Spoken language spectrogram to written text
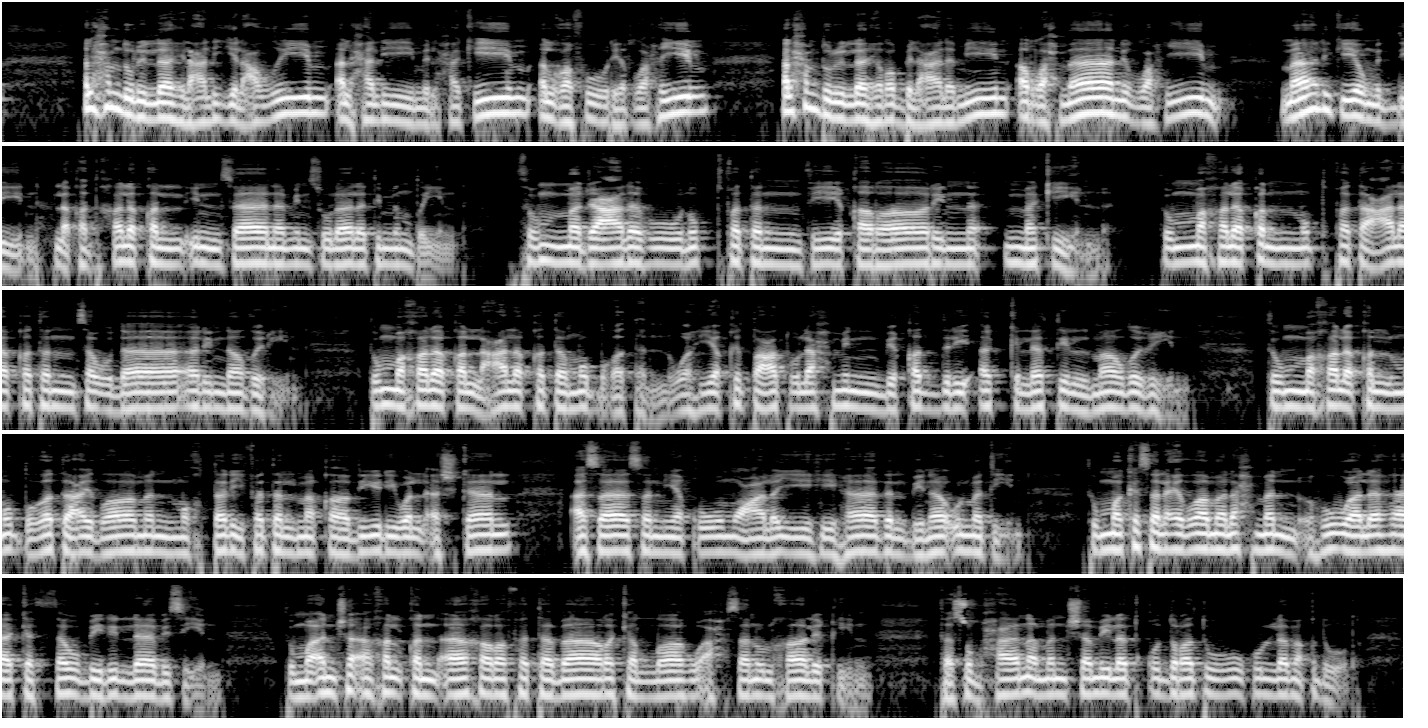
الحمد لله العلي العظيم الحليم الحكيم الغفور الرحيم. الحمد لله رب العالمين الرحمن الرحيم. مالك يوم الدين لقد خلق الإنسان من سلالة من طين ثم جعله نطفة في قرار مكين ثم خلق النطفة علقة سوداء للناظرين ثم خلق العلقة مضغة وهي قطعة لحم بقدر أكلة الماضغين ثم خلق المضغة عظاما مختلفة المقادير والأشكال أساسا يقوم عليه هذا البناء المتين. ثم كسى العظام لحما هو لها كالثوب للابسين ثم أنشأ خلقا آخر فتبارك الله أحسن الخالقين فسبحان من شملت قدرته كل مقدور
